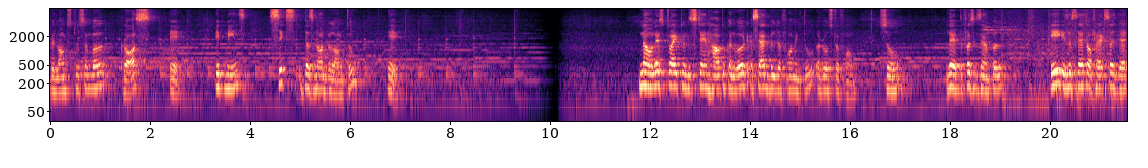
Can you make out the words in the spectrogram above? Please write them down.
belongs to symbol cross A. It means 6 does not belong to A. Now let's try to understand how to convert a set builder form into a roster form. So let the first example A is a set of x such that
